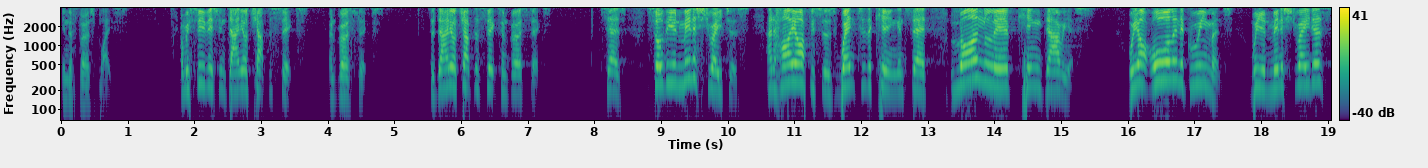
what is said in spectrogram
in the first place. And we see this in Daniel chapter 6 and verse 6. So, Daniel chapter 6 and verse 6 says, So the administrators and high officers went to the king and said, Long live King Darius. We are all in agreement we administrators,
